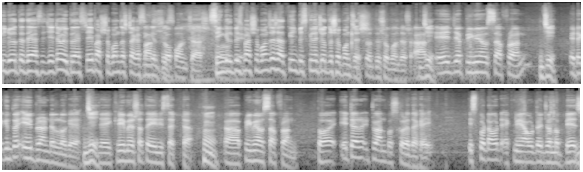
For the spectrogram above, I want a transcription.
ভিডিওতে দেয়া আছে যেটা ওই প্রাইসটাই পাঁচশো পঞ্চাশ টাকা সিঙ্গেল পিস 550 সিঙ্গেল পিস পাঁচশো পঞ্চাশ আর তিন পিস কিনে চোদ্দশো পঞ্চাশ। 1450 আর এই যে প্রিমিয়াম সাফরান জি। এটা কিন্তু এই ব্র্যান্ডের লগে যে ক্রিমের সাথে এই রিসেটটা প্রিমিয়াম সাফরান তো এটার একটু আনবক্স করে দেখাই। স্পট আউট একনি আউটের জন্য বেস্ট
